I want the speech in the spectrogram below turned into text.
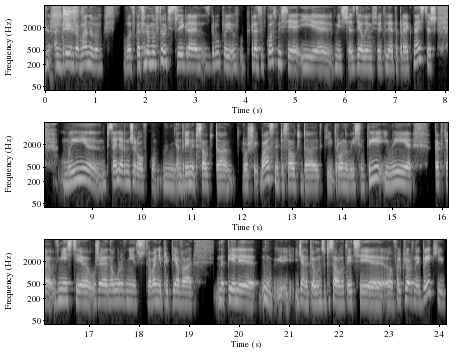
Андреем Романовым вот, в котором мы в том числе играем с группой как раз в космосе, и вместе сейчас делаем все это лето проект «Настеж», мы написали аранжировку. Андрей написал туда хороший бас, написал туда такие дроновые синты, и мы как-то вместе уже на уровне существования припева напели, ну, я напела, он записал вот эти э, фольклорные бэки,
